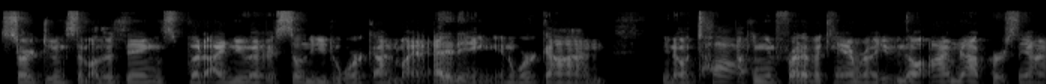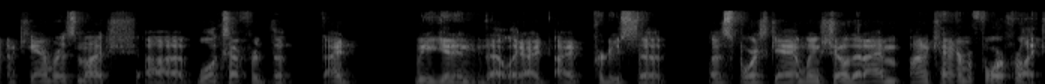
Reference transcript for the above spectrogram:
start doing some other things. But I knew I still needed to work on my editing and work on you know talking in front of a camera, even though I'm not personally on camera as much. Uh, well, except for the I we get into that later. I, I produce a a sports gambling show that I'm on camera for for like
